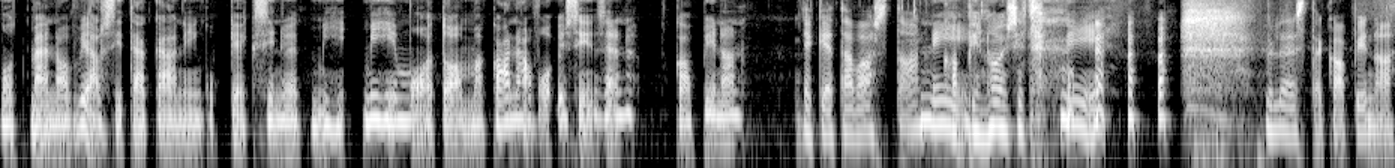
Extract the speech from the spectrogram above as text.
mutta mä en ole vielä sitäkään niin kuin keksinyt, että mihin, mihin muotoon mä kanavoisin sen kapinan – ja ketä vastaan niin. kapinoisit niin. yleistä kapinaa.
